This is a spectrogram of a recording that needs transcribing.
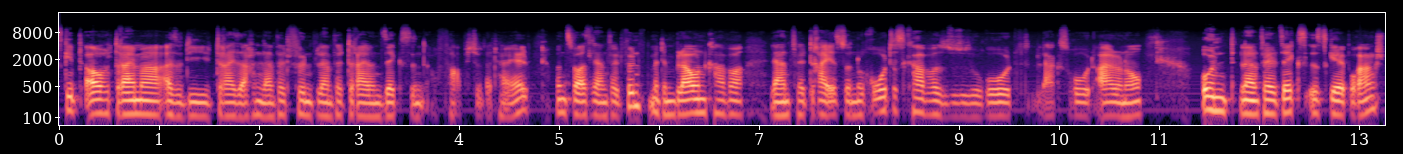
es gibt auch dreimal, also die drei Sachen, Lernfeld 5, Lernfeld 3 und 6 sind auch farbig unterteilt. Und zwar ist Lernfeld 5 mit dem blauen Cover, Lernfeld 3 ist so ein rotes Cover, so, so rot, Lachsrot, I don't know. Und Lernfeld 6 ist gelb-orange.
